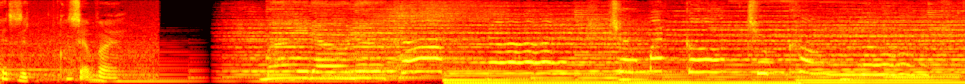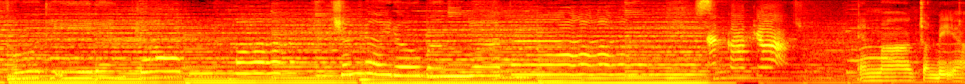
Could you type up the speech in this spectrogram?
Hết dịch con sẽ về. Mai đào nở khắp nơi trong mắt con chúng không màu vô thị đèn kết hoa chẳng nơi đâu bằng nhà ta. Ăn cơm chưa? Em uh, chuẩn bị ạ.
